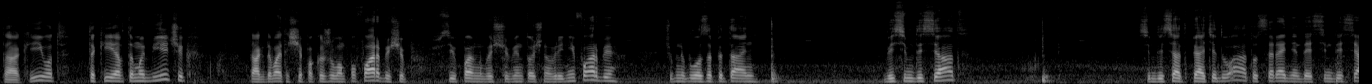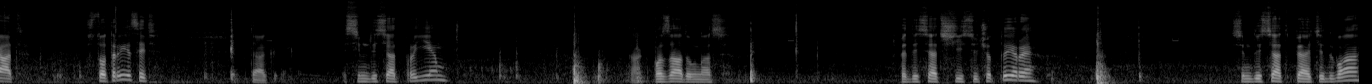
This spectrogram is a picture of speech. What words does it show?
Так, і от такий автомобільчик. Так, давайте ще покажу вам по фарбі, щоб всі впевнили, що він точно в рідній фарбі, щоб не було запитань. 80, 75,2, тут середнє десь 70, 130. Так, 70 проєм. Так, позаду у нас 56,4, 75,2,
